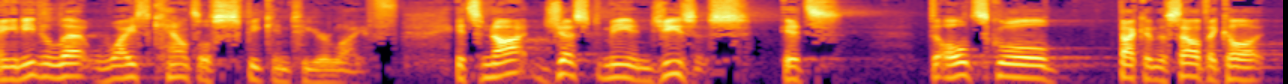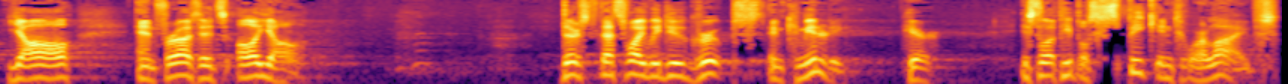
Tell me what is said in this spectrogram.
and you need to let wise counsel speak into your life. It's not just me and Jesus, it's the old school, back in the South, they call it y'all, and for us, it's all y'all. There's, that's why we do groups and community here is to let people speak into our lives.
